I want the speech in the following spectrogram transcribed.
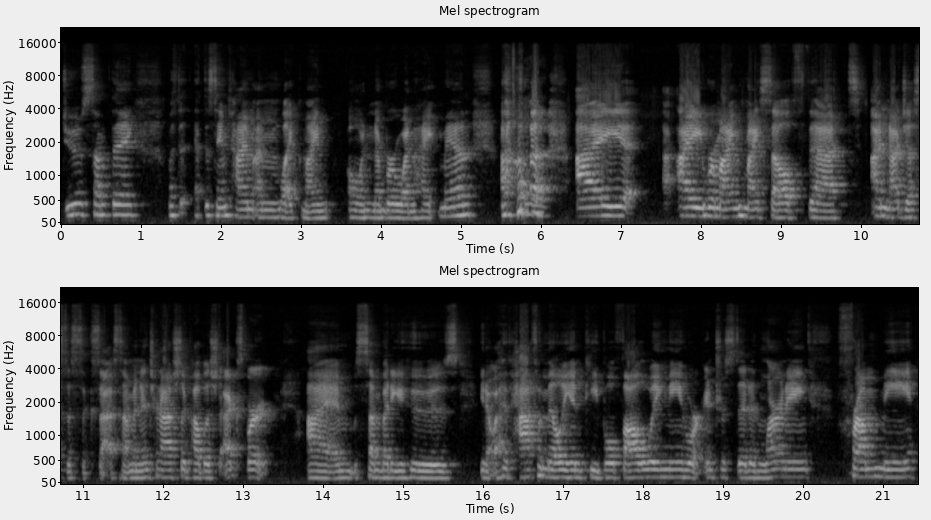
do something. But at the same time, I'm like my own number one hype man. Mm. I I remind myself that I'm not just a success. I'm an internationally published expert. I'm somebody who's, you know, I have half a million people following me who are interested in learning from me.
